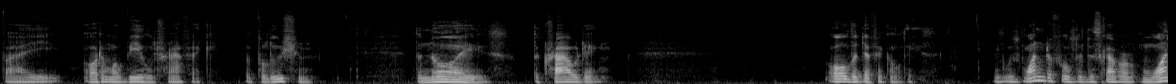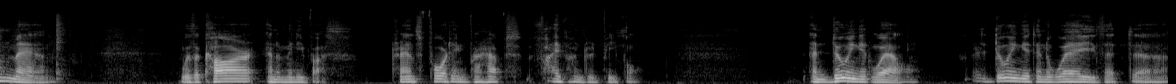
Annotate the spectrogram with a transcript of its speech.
by automobile traffic, the pollution, the noise, the crowding, all the difficulties. It was wonderful to discover one man with a car and a minibus, transporting perhaps 500 people, and doing it well, doing it in a way that uh,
